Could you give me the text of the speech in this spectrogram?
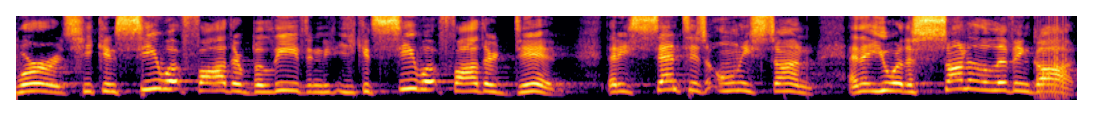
words. He can see what Father believed, and he can see what Father did that he sent his only Son, and that you are the Son of the living God.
